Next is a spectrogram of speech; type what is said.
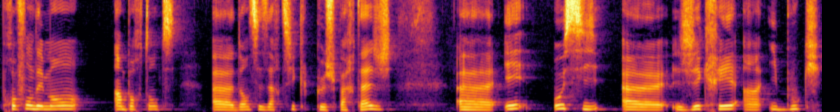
profondément importantes euh, dans ces articles que je partage. Euh, et aussi, j'ai créé un e-book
